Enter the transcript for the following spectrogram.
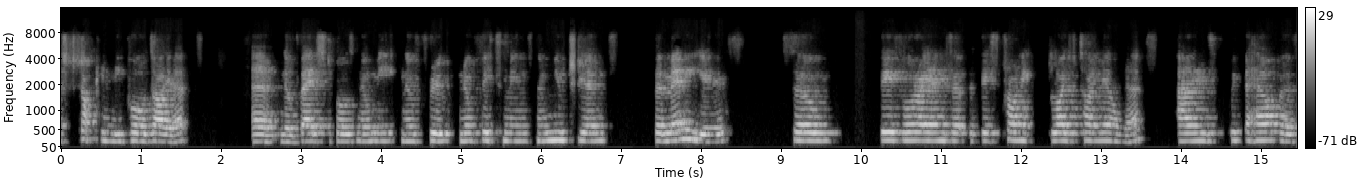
a shockingly poor diet. Uh, no vegetables, no meat, no fruit, no vitamins, no nutrients for many years. So therefore I ended up with this chronic lifetime illness. And with the help of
